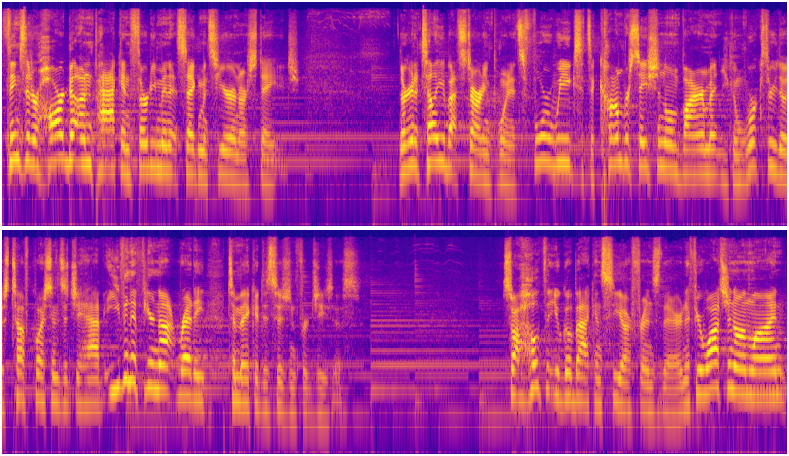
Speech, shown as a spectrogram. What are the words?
things that are hard to unpack in 30 minute segments here on our stage. They're going to tell you about Starting Point. It's four weeks, it's a conversational environment. You can work through those tough questions that you have, even if you're not ready to make a decision for Jesus. So I hope that you'll go back and see our friends there. And if you're watching online,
